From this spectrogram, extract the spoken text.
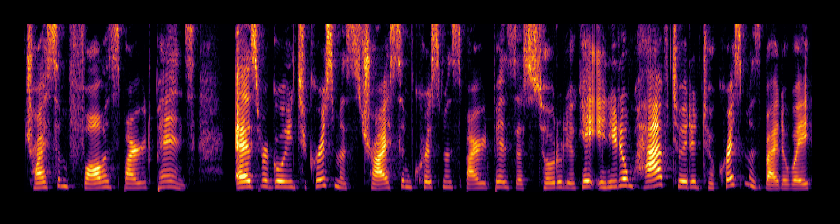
try some fall inspired pins as we're going to Christmas, try some Christmas inspired pins. That's totally okay. And you don't have to wait until Christmas, by the way,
